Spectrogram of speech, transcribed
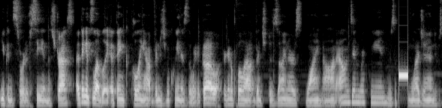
you can sort of see in this dress. I think it's lovely. I think pulling out Vintage McQueen is the way to go. If you're gonna pull out vintage designers, why not Alexander McQueen, who's a legend, who's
